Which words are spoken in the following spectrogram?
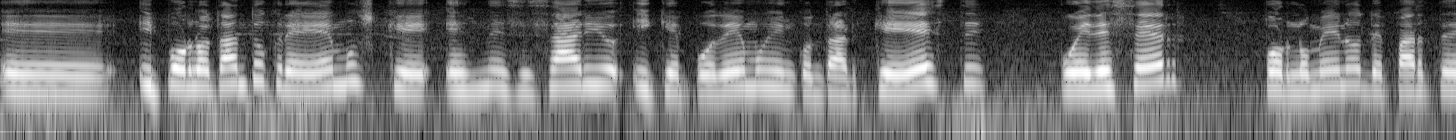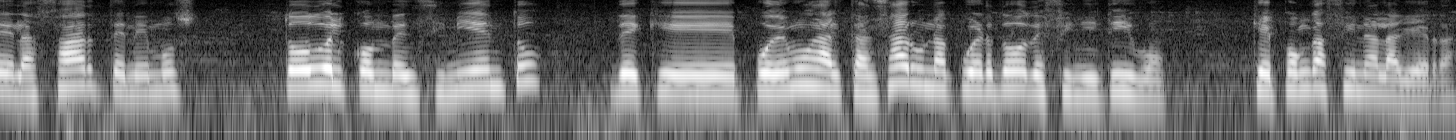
Eh, y por lo tanto creemos que es necesario y que podemos encontrar que este puede ser, por lo menos de parte de la FARC, tenemos todo el convencimiento de que podemos alcanzar un acuerdo definitivo que ponga fin a la guerra.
